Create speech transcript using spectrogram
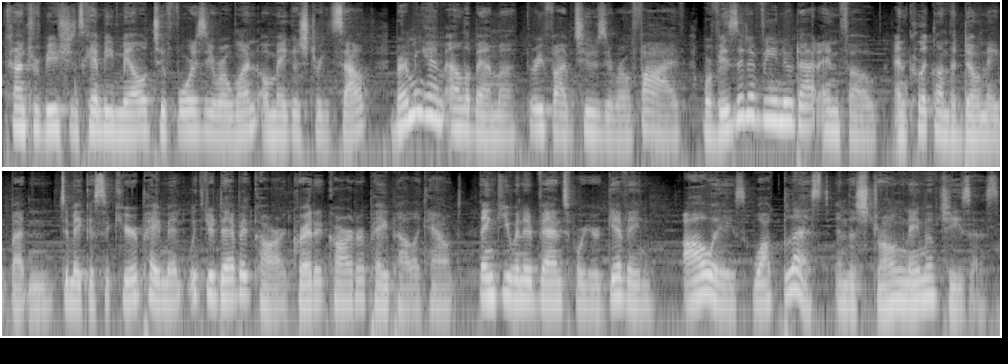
Contributions can be mailed to 401 Omega Street South, Birmingham, Alabama 35205, or visit avinu.info and click on the donate button to make a secure payment with your debit card, credit card, or PayPal account. Thank you in advance for your giving. Always walk blessed in the strong name of Jesus.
